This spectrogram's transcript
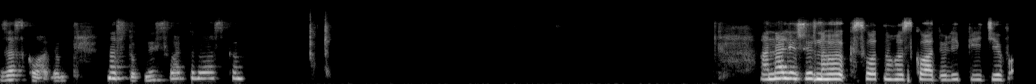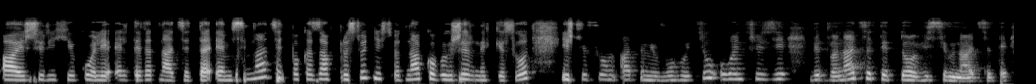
за складом. Наступний слайд, будь ласка. Аналіз жирного кислотного складу ліпідів А і ширіхів колі L19 та М17 показав присутність однакових жирних кислот із числом атомів вуглецю у ланцюзі від 12 до 18.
